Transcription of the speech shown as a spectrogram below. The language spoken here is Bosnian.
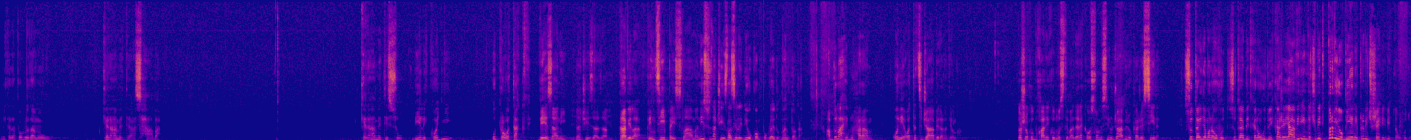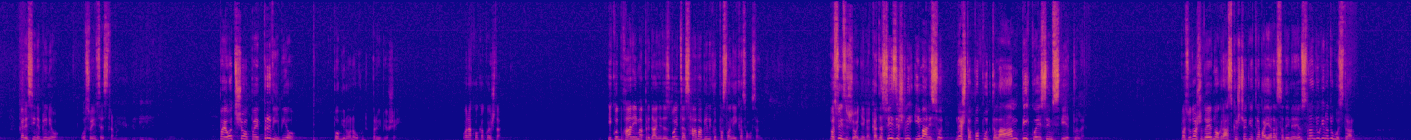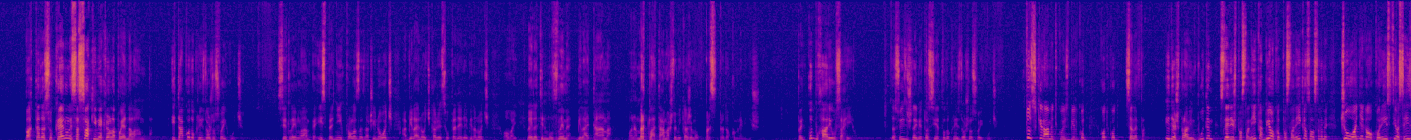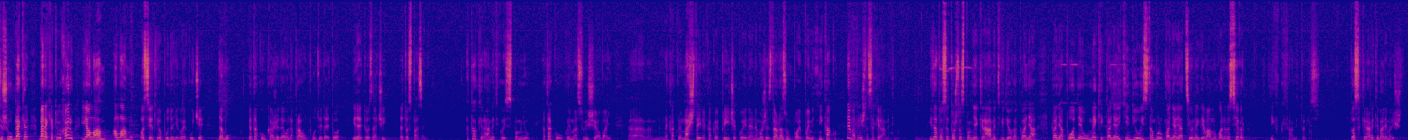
mi kada pogledamo u keramete ashaba, kerameti su bili kod njih upravo takvi, vezani znači, za, za pravila, principe islama. Nisu znači izlazili ni u kom pogledu van toga. Abdullah ibn Haram, on je otac Džabira radijallahu. Došao kod Buhari kod Muslima da je rekao svome sinu Džabiru, kaže, sine, sutra idemo na Uhud. Sutra je bitka na Uhudu i kaže, ja vidim da ću biti prvi ubijeni, prvi ću šehid biti na Uhudu. Kaže, sine, brini o, o svojim sestrama. Pa je otišao, pa je prvi bio poginuo na Uhudu, prvi bio šehid. Onako kako je šta. I kod Buhari ima predanje da zdvojica sahaba bili kod poslanika sa osam. Pa su izišli od njega. Kada su izišli, imali su nešto poput lampi koje su im svijetlile. Pa su došli do jednog raskršća gdje treba jedan sada i na jednu stranu, drugi na drugu stranu. Pa kada su krenuli, sa svakim je krenula po jedna lampa. I tako dok nisu došli do svojih kuća. Svjetle im lampe, ispred njih prolaza znači noć, a bila je noć, kaže se u predaj da je bila noć ovaj, lejletin muzlime, bila je tama, ona mrkla tama što mi kažemo prst pred okom ne vidiš. Pa je kod Buhari u Sahiju, da su izišli da im je to svjetlo dok nisu došli do svojih kuća. To su kerameti koji su bili kod, kod, kod Selefa ideš pravim putem, slediš poslanika, bio kod poslanika sa osrame, čuo od njega, okoristio se, izišao u beker, bereketu i hajru i Allah mu, Allah mu osvjetlio put do njegove kuće da mu ja tako ukaže da je on na pravom putu i da je to i da je to znači da je to spazanje. A to kerameti koji se spominju, a tako u kojima su više ovaj nekakve mašte i nekakve priče koje ne, ne može zdrav razum pojmiti nikako, nema to ništa sa kerametima. I zato sve to što spominje keramet, vidio ga klanja, klanja podne u Meki, klanja i u Istanbulu, klanja Jaciju negdje vamo gore na sjever. Nikakvi keramet to nisu. To sa kerametima nema ništa.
